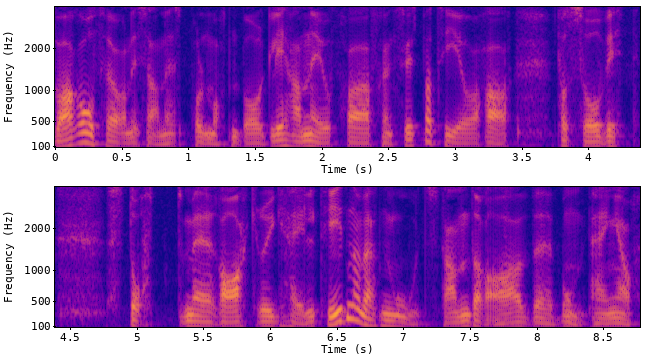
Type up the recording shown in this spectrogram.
varaordføreren i Sandnes, Pål Morten Borgli, han er jo fra Fremskrittspartiet og har for så vidt stått med rak rygg hele tiden og vært motstander av eh, bompenger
